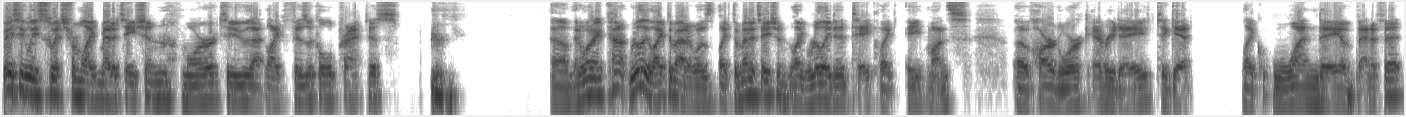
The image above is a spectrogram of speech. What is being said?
basically switched from like meditation more to that like physical practice. um, and what I kind of really liked about it was like the meditation like really did take like eight months of hard work every day to get like one day of benefit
